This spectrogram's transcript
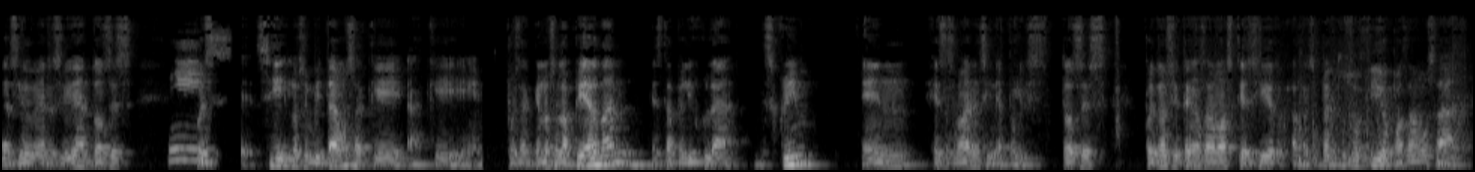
Ha sido bien recibida, entonces sí. pues sí, los invitamos a que, a que, pues a que no se la pierdan, esta película Scream en esta semana en Cinepolis. Entonces, pues no sé si tengas algo más que decir al respecto, Sofía, o pasamos a,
